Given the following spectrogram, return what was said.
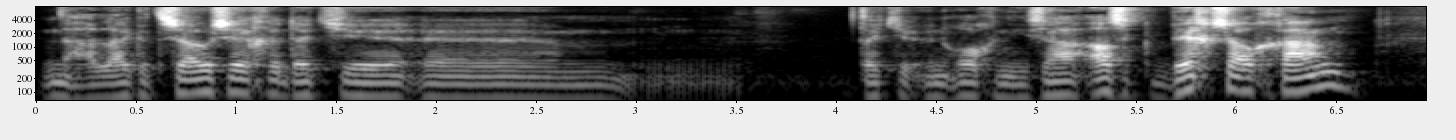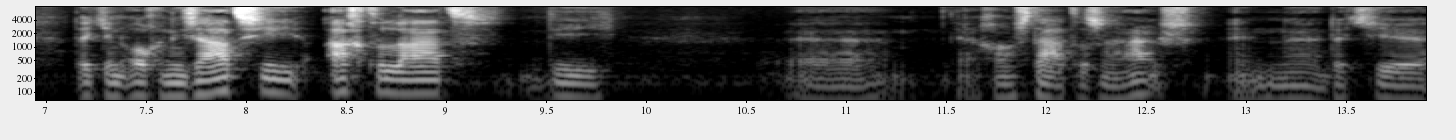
Nou, laat ik het zo zeggen dat je, ehm, dat je een organisatie, als ik weg zou gaan, dat je een organisatie achterlaat die eh, ja, gewoon staat als een huis. En eh, dat je,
